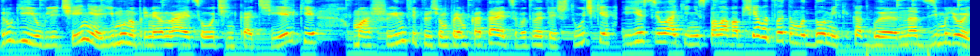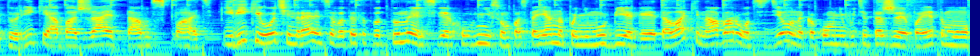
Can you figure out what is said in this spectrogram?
другие увлечения. Ему, например, нравятся очень качельки, машинки, то есть он прям катается вот в этой штучке. И если Лаки не спала вообще вот в этом вот домике, как бы над землей, то Рики обожает там спать. И Рике очень нравится вот этот вот туннель сверху вниз, он постоянно по нему бегает. А Лаки наоборот сидела на каком-нибудь этаже, поэтому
